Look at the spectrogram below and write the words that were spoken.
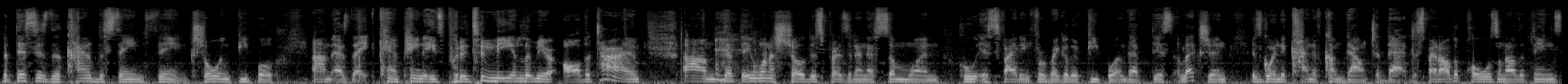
But this is the kind of the same thing, showing people, um, as the campaign aides put it to me and Lemire all the time, um, that they want to show this president as someone who is fighting for regular people and that this election is going to kind of come down to that. Despite all the polls and all the things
